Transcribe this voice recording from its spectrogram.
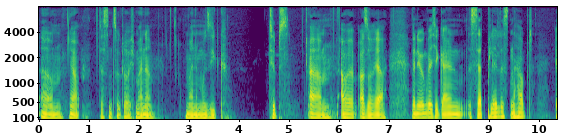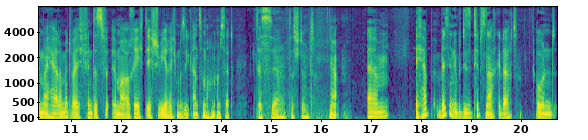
Ähm, ja, das sind so, glaube ich, meine, meine Musiktipps Tipps. Ähm, aber also ja, wenn ihr irgendwelche geilen Set-Playlisten habt, immer her damit, weil ich finde es immer richtig schwierig, Musik anzumachen am Set. Das, ja, das stimmt. Ja. Ähm, ich habe ein bisschen über diese Tipps nachgedacht und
